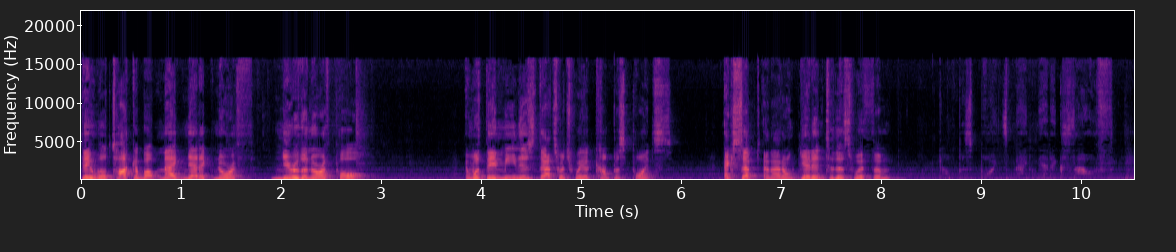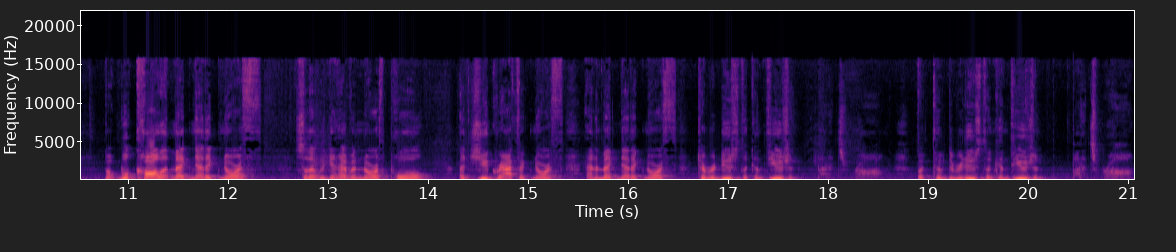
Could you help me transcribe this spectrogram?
they will talk about magnetic north near the North Pole. And what they mean is that's which way a compass points. Except, and I don't get into this with them, compass points magnetic south. But we'll call it magnetic north so that we can have a North Pole, a geographic north, and a magnetic north to reduce the confusion. But it's wrong. But to reduce the confusion, but it's wrong.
